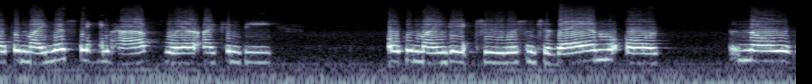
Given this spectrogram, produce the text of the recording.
open mindedness that you have, where I can be open minded to listen to them or know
